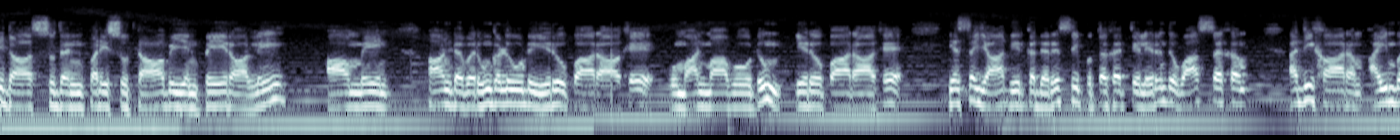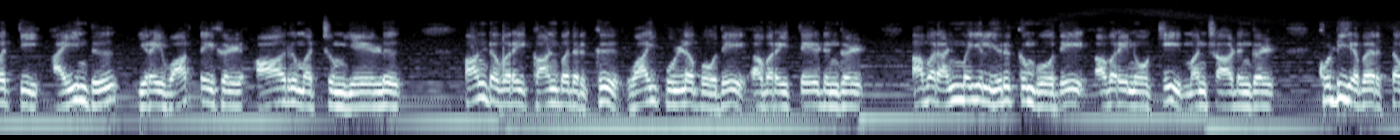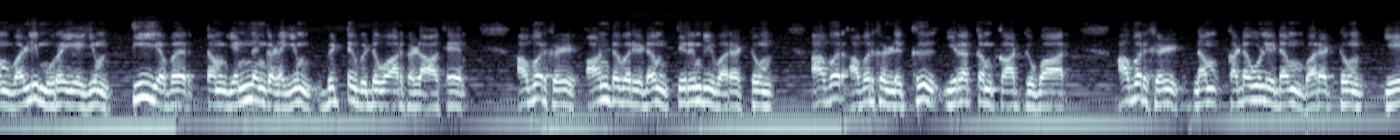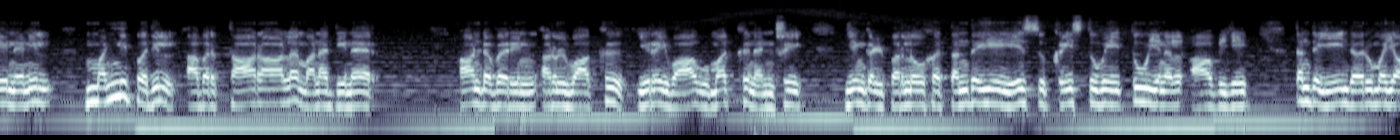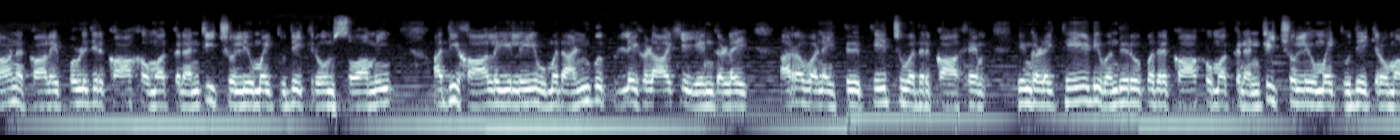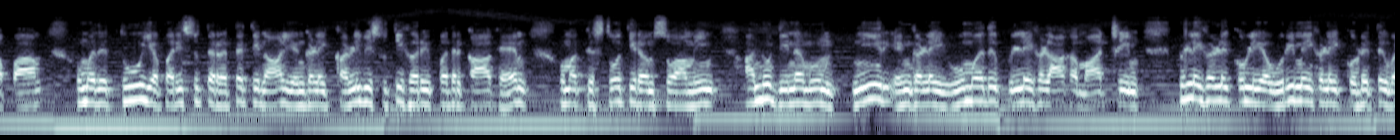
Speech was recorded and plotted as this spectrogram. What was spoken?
பிதா சுதன் பரிசுத்த ஆவியின் பெயராலே ஆமேன். ஆண்டவர் உங்களோடு இருப்பாராக உம் ஆன்மாவோடும் இருப்பாராக. எஸ்ஐயா தீர்க்கதரிசி புத்தகத்தில் இருந்து வாசகம் அதிகாரம் ஐம்பத்தி ஐந்து இறை வார்த்தைகள் ஆறு மற்றும் ஏழு. ஆண்டவரை காண்பதற்கு வாய்ப்புள்ள போதே அவரை தேடுங்கள். அவர் அண்மையில் இருக்கும் போதே அவரை நோக்கி மன்றாடுங்கள். கொடியவர் தம் வழிமுறையையும் தீயவர் தம் எண்ணங்களையும் விட்டு விடுவார்களாக. அவர்கள் ஆண்டவரிடம் திரும்பி வரட்டும். அவர் அவர்களுக்கு இரக்கம் காட்டுவார். அவர்கள் நம் கடவுளிடம் வரட்டும். ஏனெனில் மன்னிப்பதில் அவர் தாராள மனதினர். ஆண்டவரின் அருள்வாக்கு இறைவா உமக்கு நன்றி. எங்கள் பரலோக தந்தையே இயேசு கிறிஸ்துவே தூயனல் ஆவியே. தந்தையே இந்த அருமையான காலை பொழுதிற்காக உமக்கு நன்றி சொல்லி உமை துதிக்கிறோம் சுவாமி. அதிகாலையிலே உமது அன்பு பிள்ளைகளாகிய எங்களை அரவணைத்து தேற்றுவதற்காக எங்களை தேடி வந்திருப்பதற்காக உமக்கு நன்றி சொல்லி உமை துதிக்கிறோம் அப்பா. உமது தூய பரிசுத்த இரத்தத்தினால் எங்களை கழுவி சுத்திகரிப்பதற்காக உமக்கு ஸ்தோத்திரம் சுவாமி. அனு தினமும் நீர் எங்களை உமது பிள்ளைகளாக மாற்றி பிள்ளைகளுக்குள்ள உரிமைகளை கொடுத்து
